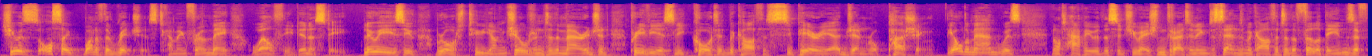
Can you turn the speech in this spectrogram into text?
She was also one of the richest, coming from a wealthy dynasty. Louise, who brought two young children to the marriage, had previously courted MacArthur's superior, General Pershing. The older man was not happy with the situation, threatening to send MacArthur to the Philippines if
